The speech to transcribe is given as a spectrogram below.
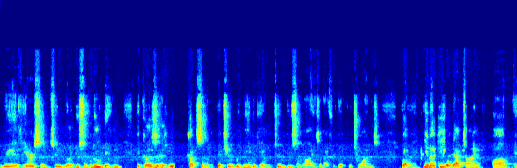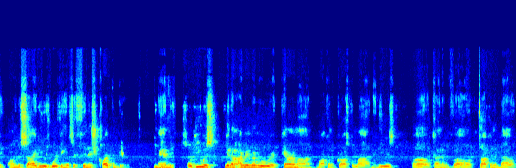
with Harrison to uh, do some looping because mm-hmm. as we cut some of the picture, we needed him to do some lines, and I forget which ones. But you know, he at that time uh, on the side, he was working as a finish carpenter. Mm-hmm. And so he was, you know, I remember we were at Paramount walking across the lot, and he was uh, kind of uh, talking about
